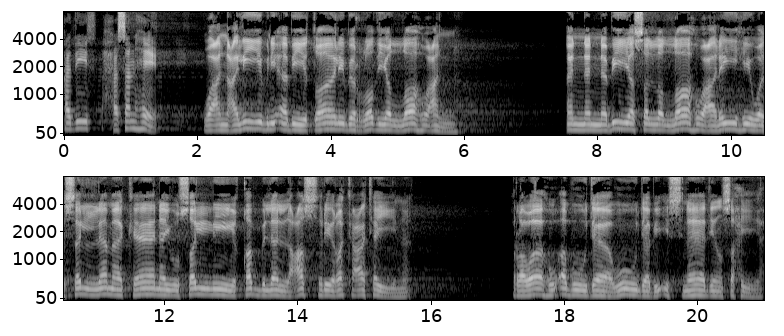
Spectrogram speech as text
حدیث حسن ہے۔ وعن علي بن أبي طالب رضي الله عنه أن النبي صلى الله عليه وسلم كان يصلي قبل العصر ركعتين رواه أبو داود بإسناد صحيح.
